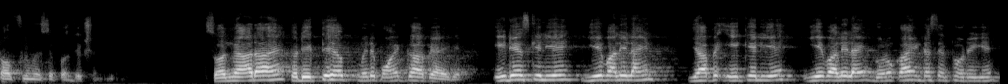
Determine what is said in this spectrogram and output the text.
टॉप व्यू में से प्रोजेक्शन लिए। समझ में आ रहा है? तो देखते हैं मेरे पॉइंट कहाँ पे आएँगे। ए के लिए ये वाली लाइन यहाँ पे ए के लिए ये वाली लाइन दोनों कहा इंटरसेक्ट हो रही है?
